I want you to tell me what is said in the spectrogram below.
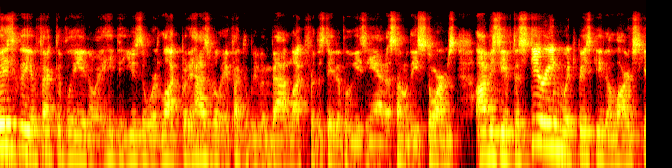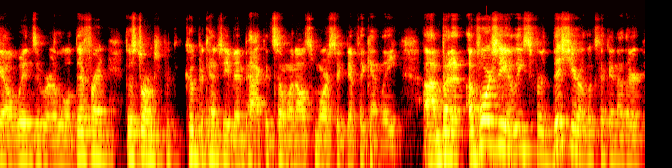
basically effectively, you know, I hate to use the word luck, but it has really effectively been bad luck for the state of Louisiana. Some of these storms, obviously, if the steering, which basically the large scale winds were a little different, the storms could potentially have impacted someone else more significantly. Um, but unfortunately, at least for this year, it looks like another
